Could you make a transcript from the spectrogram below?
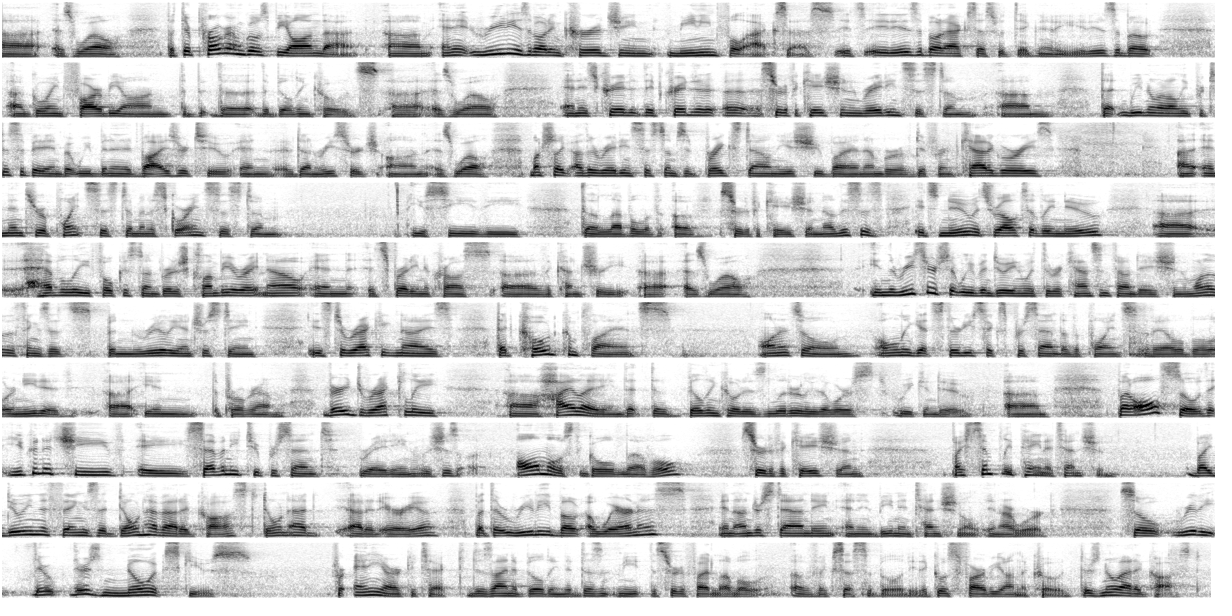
uh, as well. But their program goes beyond that, um, and it really is about encouraging meaningful access. It's, it is about access with dignity. It is about uh, going far beyond the, the, the building codes uh, as well. And it's created, they've created a, a certification and rating system um, that we not only participate in, but we've been an advisor to and have done research on as well. Much like other rating systems, it breaks down the issue by a number of different categories. Uh, and then through a point system and a scoring system, you see the, the level of, of, certification. Now this is, it's new, it's relatively new, uh, heavily focused on British Columbia right now, and it's spreading across uh, the country uh, as well. In the research that we've been doing with the Rick Hansen Foundation, one of the things that's been really interesting is to recognize that code compliance on its own only gets 36% of the points available or needed uh, in the program. Very directly uh, highlighting that the building code is literally the worst we can do. Um, but also that you can achieve a 72% rating, which is almost gold level certification, by simply paying attention. By doing the things that don't have added cost, don't add added area, but they're really about awareness and understanding and in being intentional in our work. So really, there, there's no excuse for any architect to design a building that doesn't meet the certified level of accessibility, that goes far beyond the code. There's no added cost.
